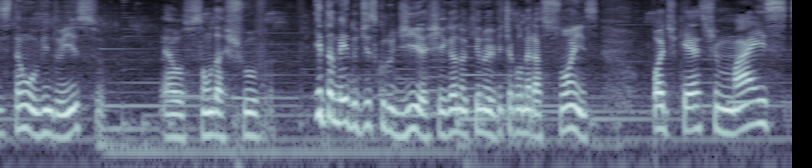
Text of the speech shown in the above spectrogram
estão ouvindo isso é o som da chuva. E também do disco do dia, chegando aqui no Evite Aglomerações, podcast mais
